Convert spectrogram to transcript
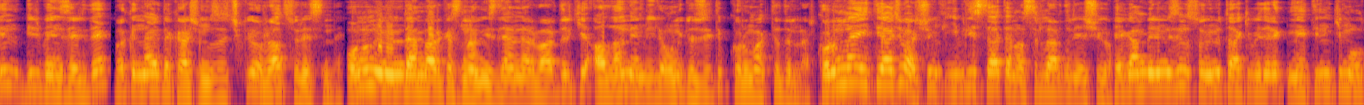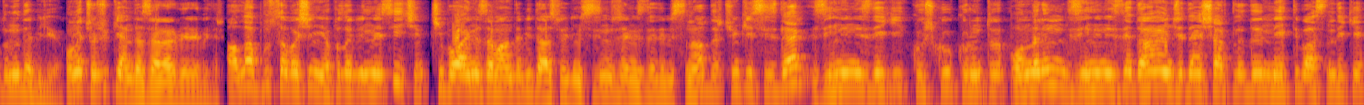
ayetin bir benzeri de bakın nerede karşımıza çıkıyor? Rad suresinde. Onun önünden ve arkasından izleyenler vardır ki Allah'ın emriyle onu gözetip korumaktadırlar. Korunmaya ihtiyacı var çünkü iblis zaten asırlardır yaşıyor. Peygamberimizin soyunu takip ederek Mehdi'nin kim olduğunu da biliyor. Ona çocukken de zarar verebilir. Allah bu savaşın yapılabilmesi için ki bu aynı zamanda bir daha söyleyeyim sizin üzerinizde de bir sınavdır. Çünkü sizler zihninizdeki kuşku, kuruntu, onların zihninizde daha önceden şartladığı Mehdi bahsindeki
